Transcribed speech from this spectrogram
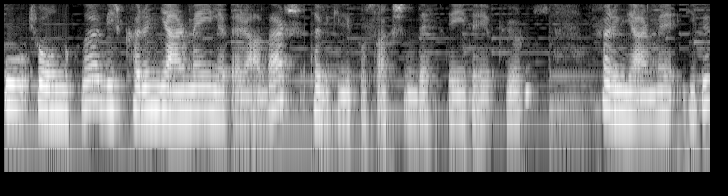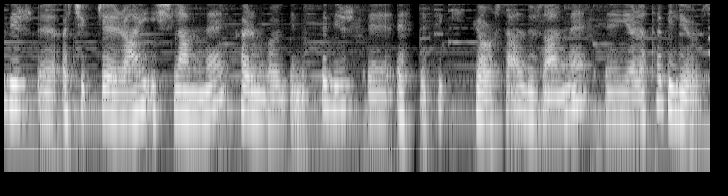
bu çoğunlukla bir karın germe ile beraber tabii ki liposuction desteği de yapıyoruz karın germe gibi bir e, açık cerrahi işlemle karın bölgenizde bir e, estetik görsel düzelme e, yaratabiliyoruz.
